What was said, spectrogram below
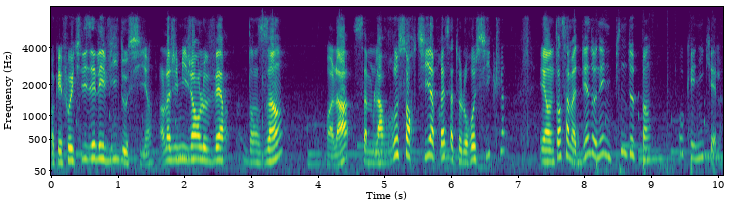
Ok, il faut utiliser les vides aussi. Hein. Alors là, j'ai mis genre le verre dans un. Voilà, ça me l'a ressorti. Après, ça te le recycle. Et en même temps, ça m'a bien donné une pine de pain. Ok, nickel.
